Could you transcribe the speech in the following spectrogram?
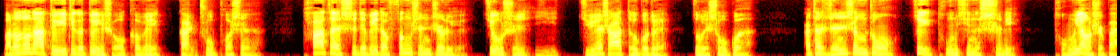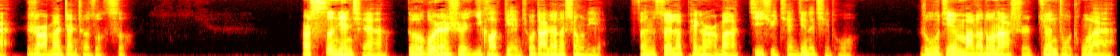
马拉多纳对于这个对手可谓感触颇深。他在世界杯的封神之旅就是以绝杀德国队作为收官，而他人生中最痛心的失利同样是拜日耳曼战车所赐。而四年前，德国人是依靠点球大战的胜利粉碎了佩克尔曼继续前进的企图。如今马拉多纳是卷土重来，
